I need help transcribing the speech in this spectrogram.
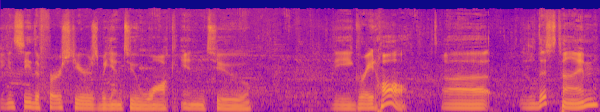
You can see the first years begin to walk into the Great Hall. Uh, this time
